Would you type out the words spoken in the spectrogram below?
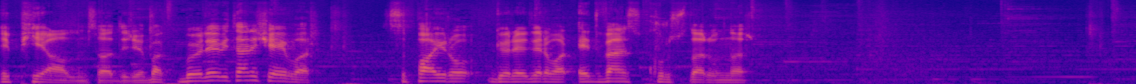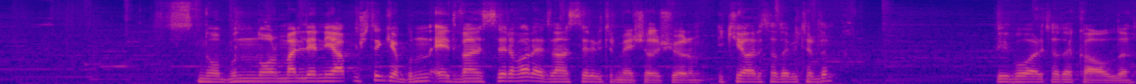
Epic'e aldım sadece. Bak böyle bir tane şey var. Spyro görevleri var. Advanced kurslar bunlar. No, bunun normallerini yapmıştık ya. Bunun advance'leri var. Advance'leri bitirmeye çalışıyorum. İki haritada bitirdim. Bir bu haritada kaldı.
